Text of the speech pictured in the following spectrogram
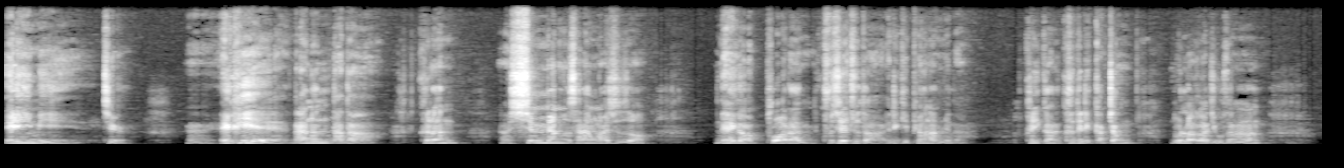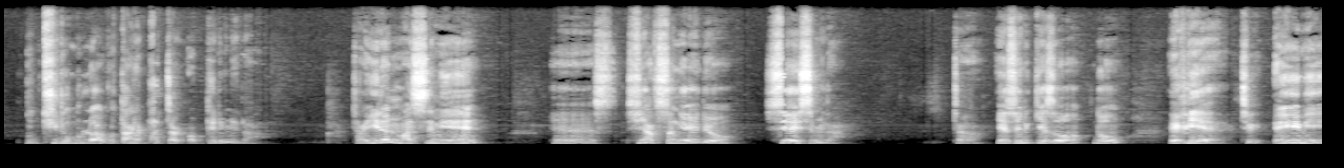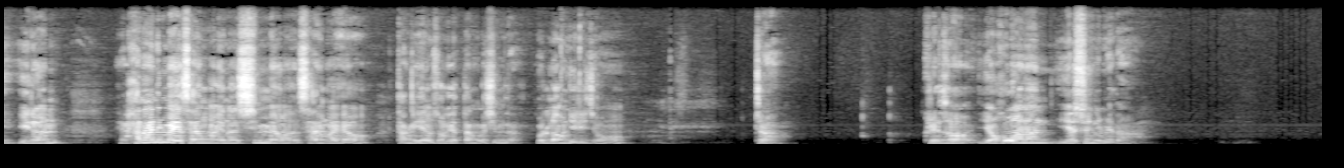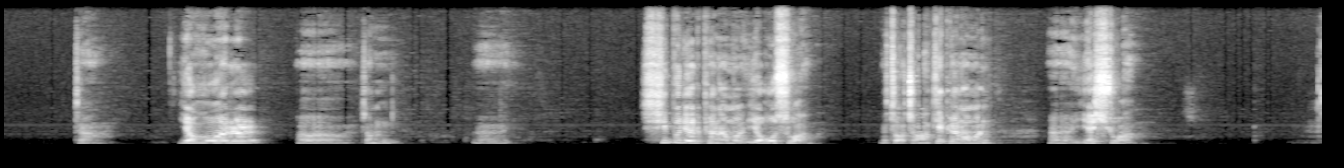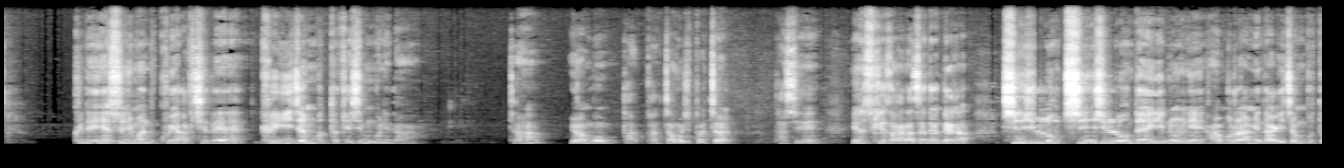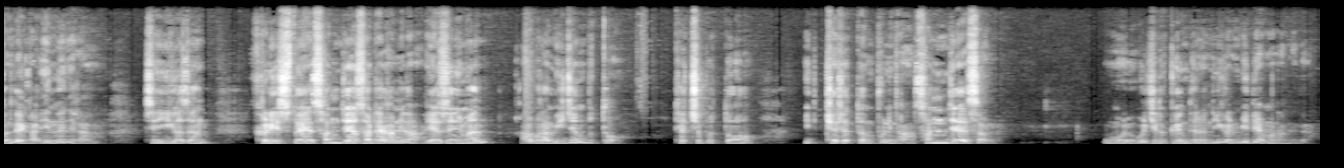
에이미 즉 에그에 나는 나다 그런 신명을 사용하셔서 내가 부활한 구세주다 이렇게 표현합니다. 그러니까 그들이 깜짝 놀라가지고서는 뒤로 물러가고 땅에 바짝 엎드립니다. 자 이런 말씀이 신약성경에도 쓰여 있습니다. 자 예수님께서도 에그에 즉 에임이 이런 하나님만 사용하여는 신명을 사용하여 당신을 속였다는 것입니다. 놀라운 일이죠. 자, 그래서 여호와는 예수님이다. 자, 여호와를 어, 좀 어, 시브리어로 표현하면 여호수아, 저 정확히 표현하면 어, 예슈아. 근데 예수님은 구약 시대 그 이전부터 계신 분이다. 자, 요한복음 8장 58절 다시 예수께서 가라사대 내가 진실로 진실로 내 이르니 아브라함이 나기 전부터 내가 있느니라. 제 이것은 그리스도의 선제설이라고 합니다. 예수님은 아브라함 이전부터 태초부터 계셨던 분이다. 선제설. 우리 기독교인들은 이걸 믿어야만 합니다.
